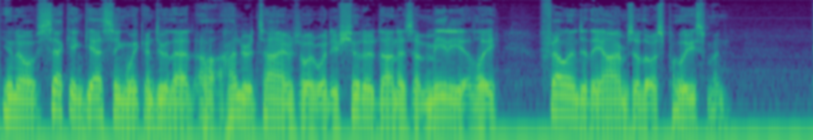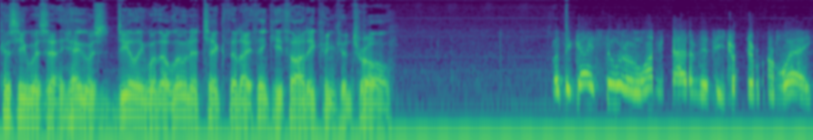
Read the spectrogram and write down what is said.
you know, second guessing, we can do that a hundred times. But what he should have done is immediately fell into the arms of those policemen because he was uh, he was dealing with a lunatic that I think he thought he can control. But the guy still would have lunged at him if he tried to run away.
